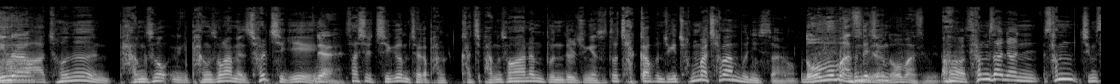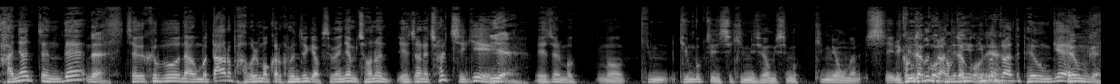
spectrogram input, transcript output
있나요? 아, 저는 방송, 방송하면서 솔직히. 네. 사실 지금 제가 방- 같이 방송하는 분들 중에서도 작가분 중에 정말 참한 분이 있어요. 너무 많습니다. 지금- 너무 많습니다. 어, 3, 4년, 3, 지금 4년째인데. 네. 제가 그분하고 뭐 따로 밥을 먹거나 그런 적이 없어요. 왜냐면 저는 예전에 철칙이. 예. 전에 뭐, 뭐, 김, 김국진 씨, 김시영 씨, 뭐, 김용만 씨. 이렇게 감잡고, 이분들한테, 감잡고, 이분들한테 배운 게. 배운 게.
